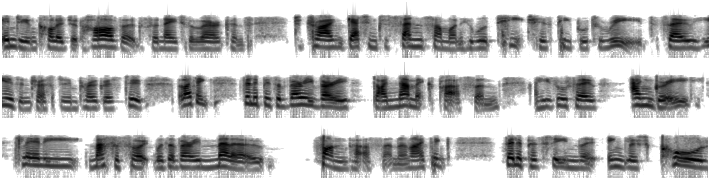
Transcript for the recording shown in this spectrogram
Indian College at Harvard for Native Americans, to try and get him to send someone who will teach his people to read. So he is interested in progress too. But I think Philip is a very, very dynamic person. He's also angry. Clearly, Massasoit was a very mellow, fun person. And I think Philip has seen the English cause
